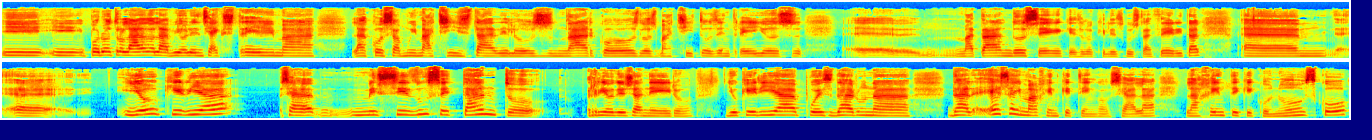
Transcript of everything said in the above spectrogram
y, por otro lado la violencia extrema, la cosa muy machista de los narcos, los machitos entre ellos eh, matándose, que es lo que les gusta hacer y tal. Em, eh, yo quería, o sea, me seduce tanto Río de Janeiro. Yo quería pues dar una, dar esa imagen que tengo, o sea, la, gente que conozco,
